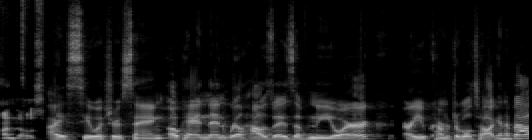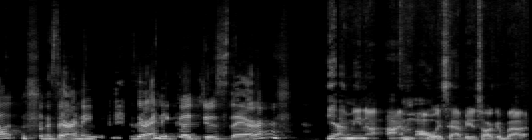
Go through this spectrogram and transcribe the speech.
on those. I see what you're saying. Okay, and then Real Housewives of New York. Are you comfortable talking about? is there any is there any good juice there? Yeah, I mean, I, am always happy to talk about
